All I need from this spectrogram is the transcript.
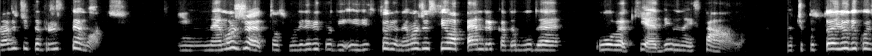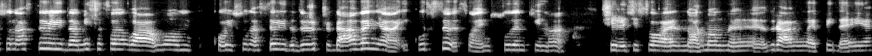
različite vrste moći. I ne može, to smo videli kroz istoriju, ne može sila pendreka da bude uvek jedina i stalna. Znači, postoje ljudi koji su nastavili da misle svojom glavom, koji su nastavili da drže predavanja i kurseve svojim studentima, šireći svoje normalne, zdrave, lepe ideje.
